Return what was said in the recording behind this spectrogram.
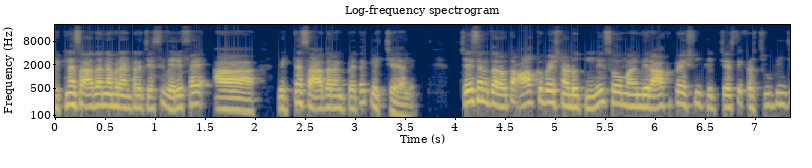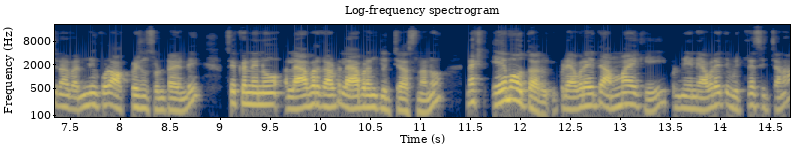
విట్నెస్ ఆధార్ నెంబర్ ఎంటర్ చేసి వెరిఫై ఆ విట్నెస్ ఆధార్ అని అయితే క్లిక్ చేయాలి. చేసిన తర్వాత ఆక్యుపేషన్ అడుగుతుంది. సో మనం మీరు ఆక్యుపేషన్ క్లిక్ చేస్తే ఇక్కడ చూపించినవన్నీ కూడా ఆక్యుపేషన్స్ ఉంటాయండి. సో ఇక్కడ నేను లేబర్ కాబట్టి లేబర్ అని క్లిక్ చేస్తున్నాను. నెక్స్ట్ ఏమవుతారు? ఇప్పుడు ఎవరైతే అమ్మాయికి ఇప్పుడు నేను ఎవరైతే విట్నెస్ ఇచ్చానో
